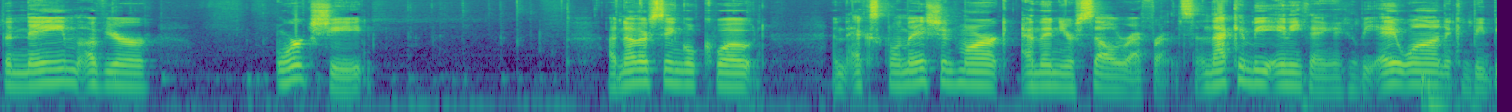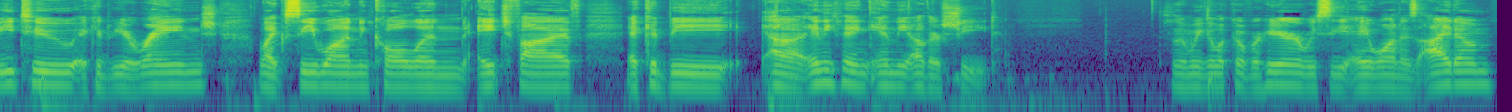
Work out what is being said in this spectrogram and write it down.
the name of your worksheet, another single quote, an exclamation mark, and then your cell reference. And that can be anything. It can be A1, it can be B2, it could be a range like C1 colon H5. It could be uh, anything in the other sheet. So then we can look over here, we see A1 as item,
